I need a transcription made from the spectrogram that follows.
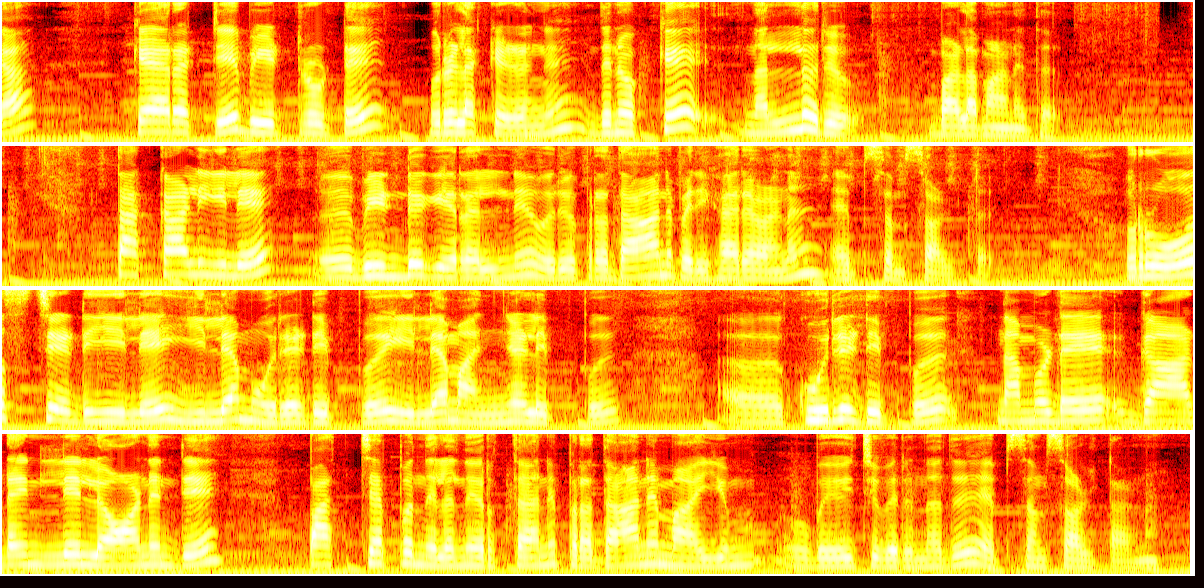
ക്യാരറ്റ് ബീട്രൂട്ട് ഉരുളക്കിഴങ്ങ് ഇതിനൊക്കെ നല്ലൊരു വളമാണിത്. തക്കാളിയിലെ വിണ്ടുകീറലിന് ഒരു പ്രധാന പരിഹാരമാണ് എപ്സം സോൾട്ട് റോസ് ചെടിയിലെ ഇല മുരടിപ്പ് ഇല മഞ്ഞളിപ്പ് കുരടിപ്പ് നമ്മുടെ ഗാർഡനിലെ ലോണിന്റെ പച്ചപ്പ് നിലനിർത്താൻ പ്രധാനമായും ഉപയോഗിച്ച് വരുന്നത് എപ്സം സോൾട്ടാണ്.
